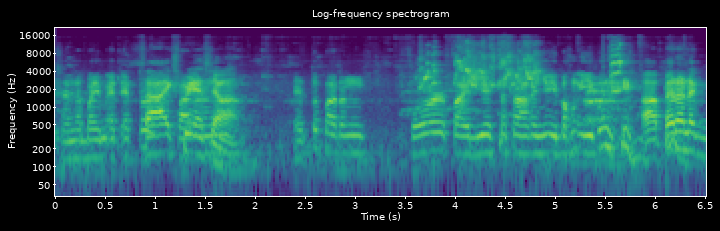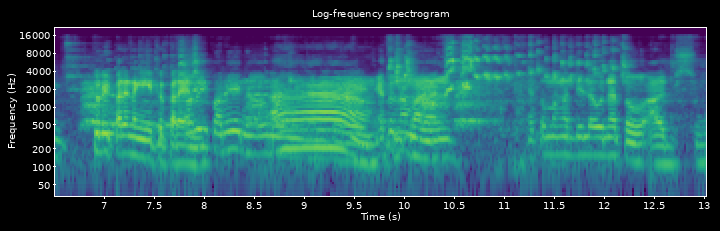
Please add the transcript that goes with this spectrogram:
sana ba yung... Et, eto, Sa experience nyo? parang- Ito parang 4 5 years na sa akin yung iba kong ibon eh. Ah, pero nagtuloy pa rin, nangiitod pa rin. Tuloy pa rin. Oo, Ah. pa rin. Ito naman, ito mga dilaw na to, Alps 1.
